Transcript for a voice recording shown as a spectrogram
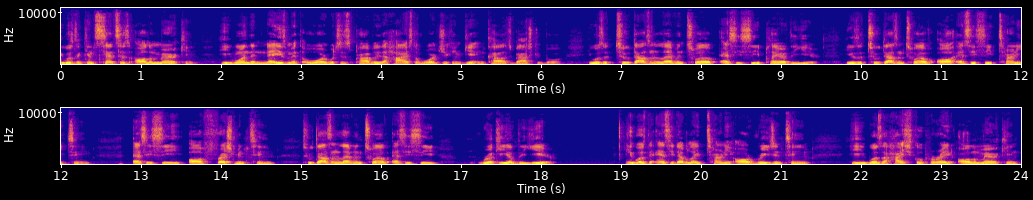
He was the consensus All American. He won the Naismith Award, which is probably the highest award you can get in college basketball. He was a 2011 12 SEC Player of the Year. He was a 2012 All SEC Tourney Team, SEC All Freshman Team, 2011 12 SEC Rookie of the Year. He was the NCAA Tourney All Region Team. He was a high school parade All American.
